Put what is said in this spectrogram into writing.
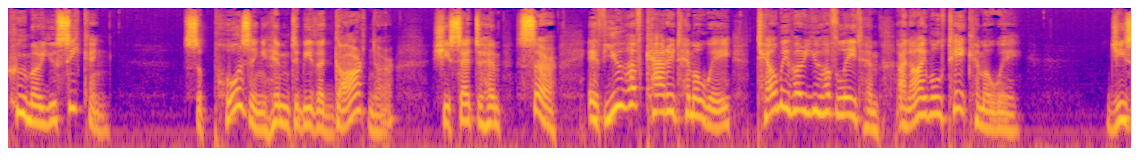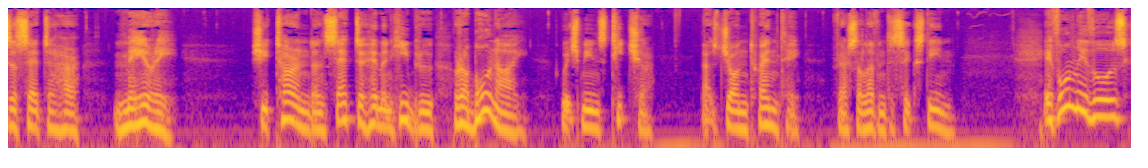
Whom are you seeking? Supposing him to be the gardener, she said to him, Sir, if you have carried him away, tell me where you have laid him, and I will take him away. Jesus said to her, Mary. She turned and said to him in Hebrew, Rabboni, which means teacher. That's John 20, verse 11 to 16. If only those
